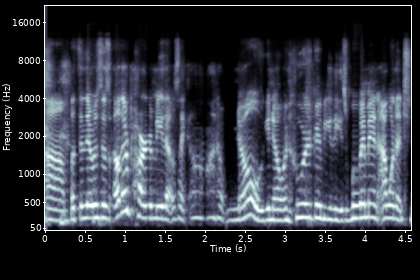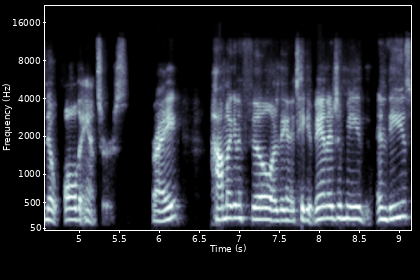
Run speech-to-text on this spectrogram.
Um, but then there was this other part of me that was like, oh, I don't know, you know, and who are going to be these women? I wanted to know all the answers, right? How am I going to feel? Are they going to take advantage of me? And these,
